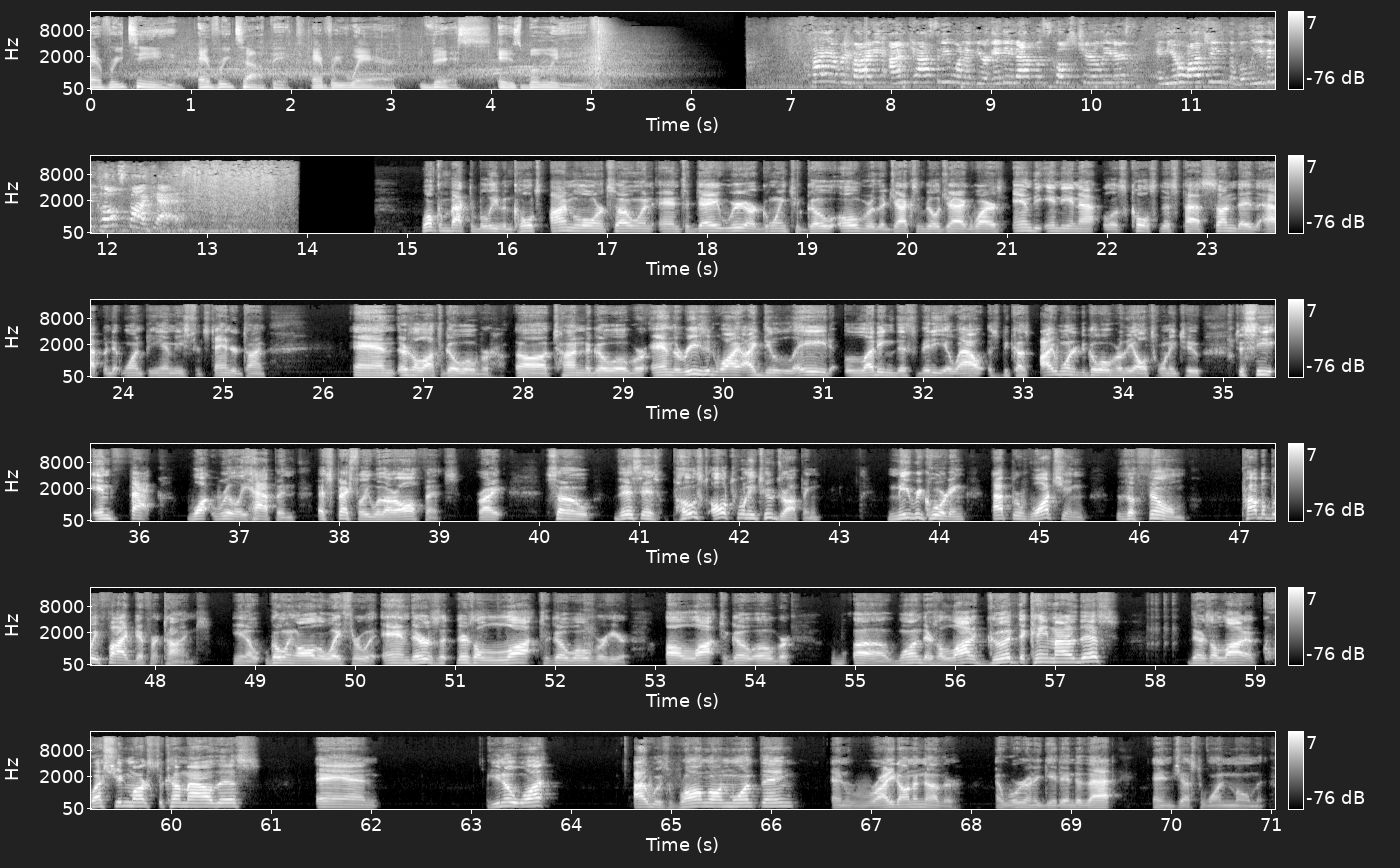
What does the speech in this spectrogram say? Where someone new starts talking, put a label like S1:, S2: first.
S1: Every team, every topic, everywhere. This is Bleav.
S2: Hi, everybody. I'm Cassidy, one of your Indianapolis Colts cheerleaders, and you're watching the Bleav in Colts podcast.
S3: Welcome back to Bleav in Colts. I'm Lawrence Owen, and today we are going to go over the Jacksonville Jaguars and the Indianapolis Colts this past Sunday that happened at 1 p.m. Eastern Standard Time and there's a lot to go over, a ton to go over. And the reason why I delayed letting this video out is because I wanted to go over the all 22 to see, in fact, what really happened, especially with our offense, right? So this is post all 22 dropping, me recording after watching the film probably five different times, you know, going all the way through it. And there's a, there's a lot to go over here, a lot to go over uh, one, there's a lot of good that came out of this. There's a lot of question marks to come out of this. And you know what? I was wrong on one thing and right on another. And we're going to get into that in just one moment.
